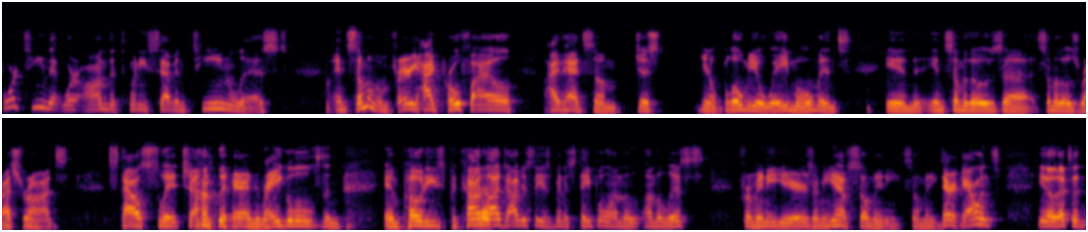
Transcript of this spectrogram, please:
14 that were on the 2017 list and some of them very high profile i've had some just you know blow me away moments in in some of those uh some of those restaurants Stiles Switch on there and Regals and and Pody's. Pecan yeah. Lodge obviously has been a staple on the on the lists for many years. I mean, you have so many, so many. Derek Allan's, you know, that's a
